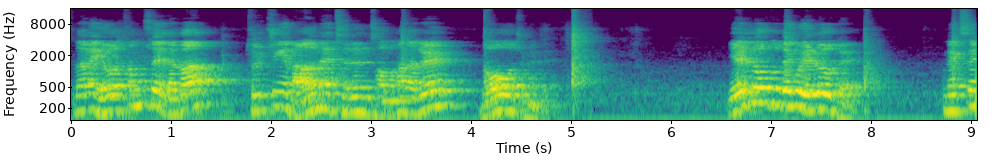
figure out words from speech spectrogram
그 다음에 이 함수에다가 둘 중에 마음에 드는 점 하나를 넣어주면 돼. 얘를 넣어도 되고 얘를 넣어도 돼. 그럼 x에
